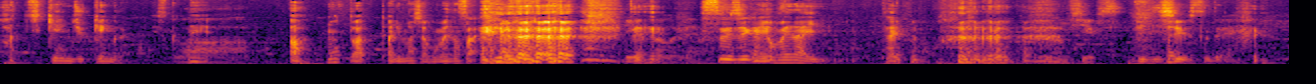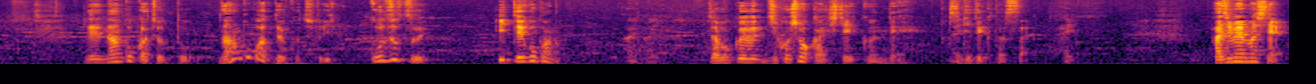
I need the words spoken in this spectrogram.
8件10件ぐらいですかね。わあもっとあありました。ごめんなさい。数字が読めないタイプの。ビニシウス。ビニシウスで。で何個かちょっと何個かというかちょっと1個ずつ言っていこうかなはいはい。じゃあ僕自己紹介していくんで聞い。ててください。はい。はじめまして。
